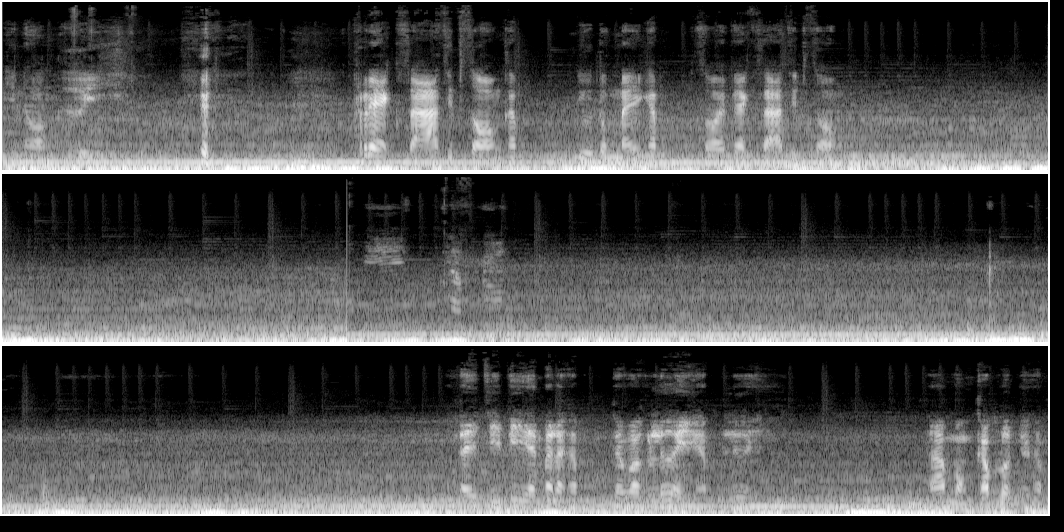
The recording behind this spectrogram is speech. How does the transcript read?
พี่น้องเอ่ยแพรกษาสิบสองครับ อยู่ตรงไหนครับ ซอยแพรกษาสิบสองมีหนักรถได้ GPS มาแล้วครับ แต่ว่าก็เลื่อยครับเลื่อย ตามหมองกลับรถอยู่ครับ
